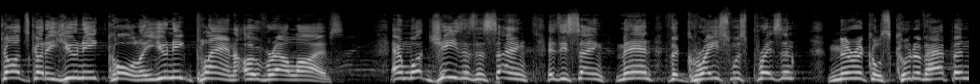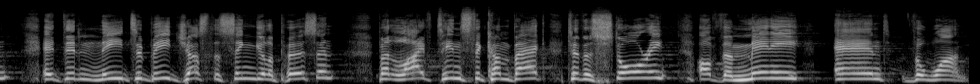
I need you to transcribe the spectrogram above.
God's got a unique call, a unique plan over our lives. And what Jesus is saying is he's saying, man, the grace was present, miracles could have happened. It didn't need to be just the singular person, but life tends to come back to the story of the many and the one.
